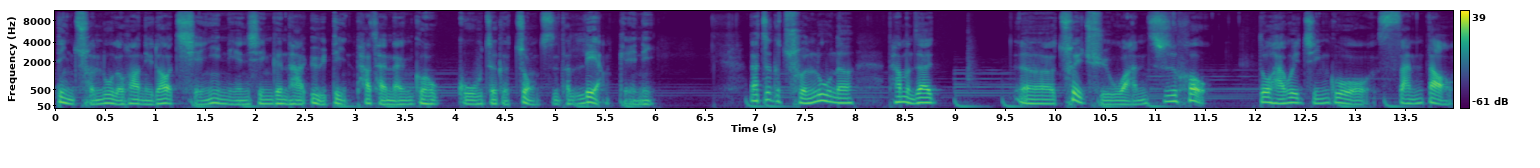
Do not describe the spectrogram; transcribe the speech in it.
订纯露的话，你都要前一年先跟他预定，他才能够估这个种植的量给你。那这个纯露呢，他们在呃萃取完之后。都还会经过三道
